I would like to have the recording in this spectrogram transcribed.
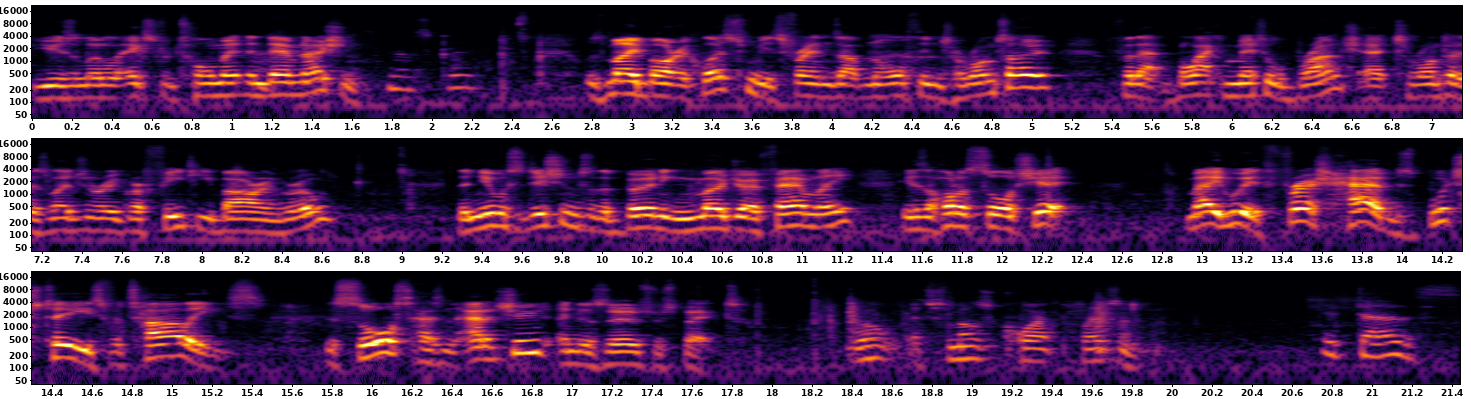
use a little extra torment and damnation. Smells good. was made by request from his friends up north in Toronto for that black metal brunch at Toronto's legendary Graffiti Bar and Grill. The newest addition to the Burning Mojo family is the hottest sauce yet. Made with fresh habs, Butch Ts, Fatalis. The sauce has an attitude and deserves respect. Well, it smells quite pleasant. It does.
